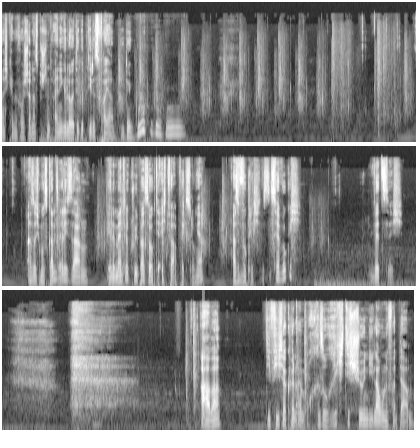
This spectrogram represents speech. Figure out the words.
Ich kann mir vorstellen, dass es bestimmt einige Leute gibt, die das feiern. Die denken, Huhuhu. Also ich muss ganz ehrlich sagen, Elemental Creeper sorgt ja echt für Abwechslung, ja? Also wirklich, das ist ja wirklich witzig. Aber die Viecher können einem auch so richtig schön die Laune verderben.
